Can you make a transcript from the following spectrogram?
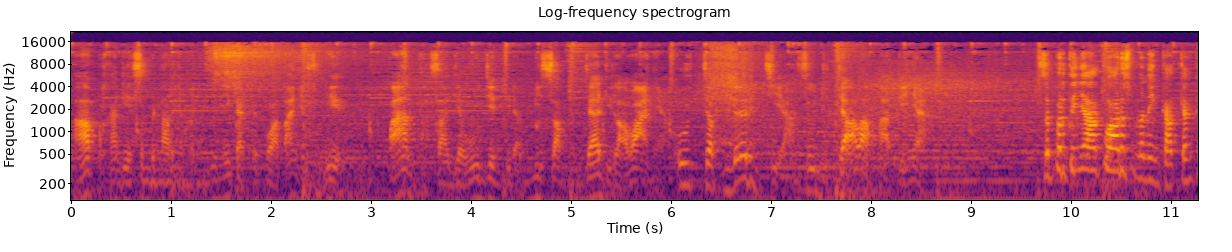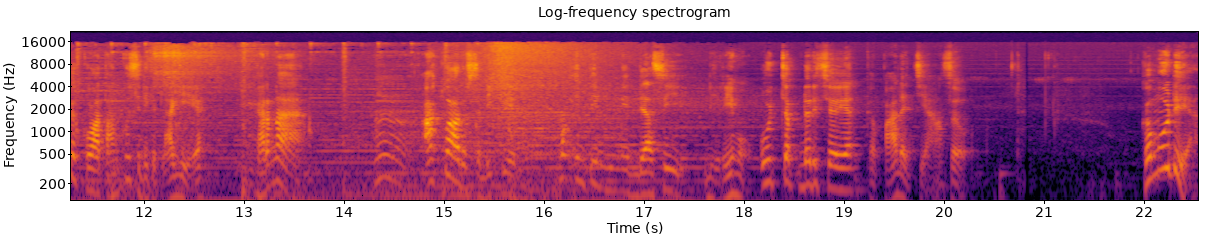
Apakah dia sebenarnya menyembunyikan kekuatannya sendiri? Pantas saja Wujin tidak bisa menjadi lawannya. Ucap dari Jiangsu di dalam hatinya. Sepertinya aku harus meningkatkan kekuatanku sedikit lagi ya. Karena Hmm, aku harus sedikit mengintimidasi dirimu, ucap dari Xiaoyan kepada Jiangsu. Kemudian,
